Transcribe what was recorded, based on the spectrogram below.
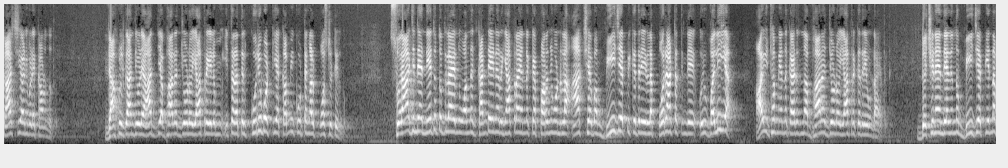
കാഴ്ചയാണ് ഇവിടെ കാണുന്നത്. രാഹുൽ ഗാന്ധിയുടെ ആദ്യ ഭാരത് ജോഡോ യാത്രയിലും ഇത്തരത്തിൽ കുരുപൊട്ടിയ കമ്മിക്കൂട്ടങ്ങൾ പോസ്റ്റിട്ടിരുന്നു. സ്വരാജിന്റെ നേതൃത്വത്തിലായിരുന്നു അന്ന് കണ്ടെയ്നർ യാത്ര എന്നൊക്കെ പറഞ്ഞുകൊണ്ടുള്ള ആക്ഷേപം ബി ജെ പിക്കെതിരെയുള്ള പോരാട്ടത്തിന്റെ ഒരു വലിയ ആയുധം എന്ന് കരുതുന്ന ഭാരത് ജോഡോ യാത്രക്കെതിരെ ഉണ്ടായത്. ദക്ഷിണേന്ത്യയിൽ നിന്നും ബി ജെ പി എന്ന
